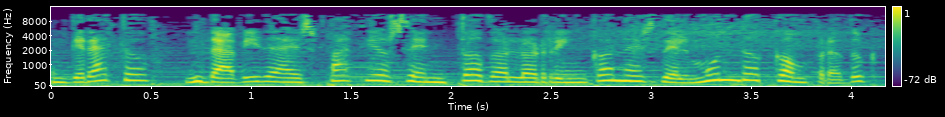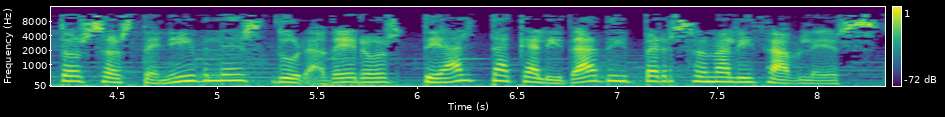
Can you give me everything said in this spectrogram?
Grato da vida a espacios en todos los rincones del mundo con productos sostenibles, duraderos, de alta calidad y personalizables.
